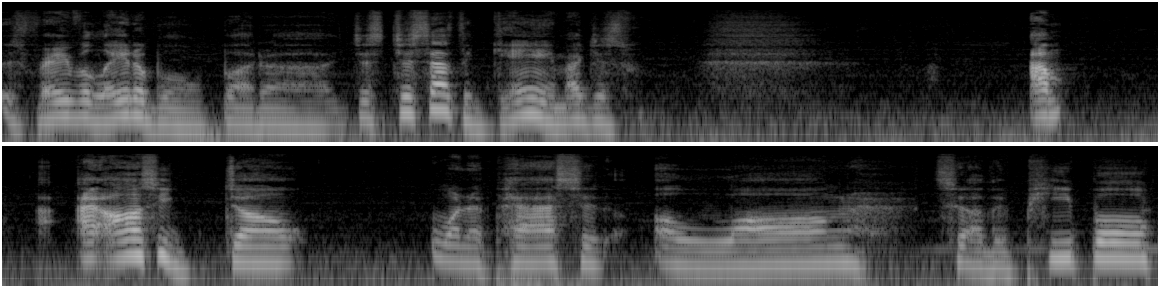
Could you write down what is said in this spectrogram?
it's very relatable. But uh, just just as a game, I just I'm I honestly don't want to pass it along to other people.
